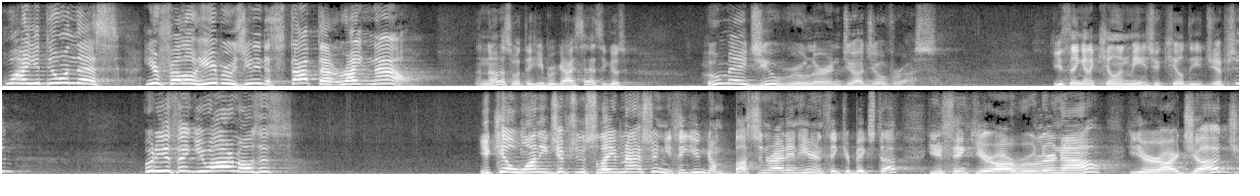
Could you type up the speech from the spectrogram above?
Why are you doing this? You're fellow Hebrews. You need to stop that right now. And notice what the Hebrew guy says. He goes, Who made you ruler and judge over us? You thinking of killing me as you killed the Egyptian? Who do you think you are, Moses? You kill one Egyptian slave master and you think you can come busting right in here and think you're big stuff? You think you're our ruler now? You're our judge?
